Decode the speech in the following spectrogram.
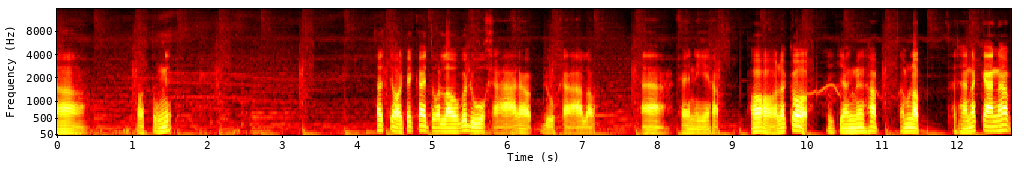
อ่าจอดตรงนี้ ถ้าจอดใกล้ๆตัวเราก็ดูขานะครับ ดูขาเรา อ่า แค่นี้ครับอ๋อแล้วก็อีกอย่างหนึงครับสำหรับสถานการณ์นะครับ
